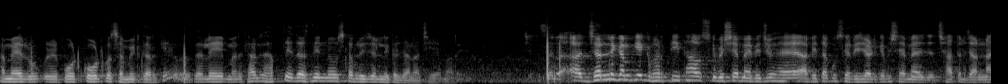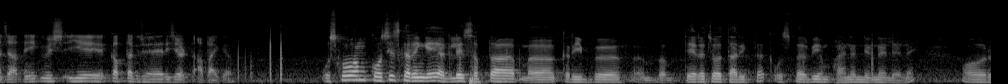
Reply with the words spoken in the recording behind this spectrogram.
हमें रिपोर्ट कोर्ट को सबमिट करके अगले मेरे ख्याल से हफ़्ते दस दिन में उसका रिज़ल्ट निकल जाना चाहिए हमारे। सर जल निगम की एक भर्ती था उसके विषय में भी जो है अभी तक उसके रिज़ल्ट के विषय में छात्र जानना चाहते हैं कि ये कब तक जो है रिज़ल्ट आ पाएगा? उसको हम कोशिश करेंगे अगले सप्ताह करीब तेरह चौदह तारीख तक उस पर भी हम फाइनल निर्णय ले लें और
